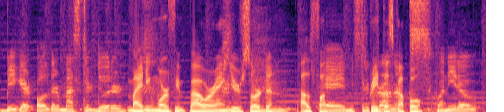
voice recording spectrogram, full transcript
Bigger Older Master Duder, Mighty Morphin Power Rangers, Sorden, Alpha eh, Mr. Rita escapó. Juanito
